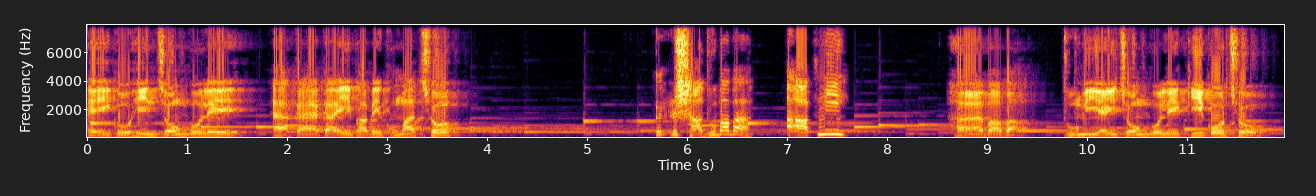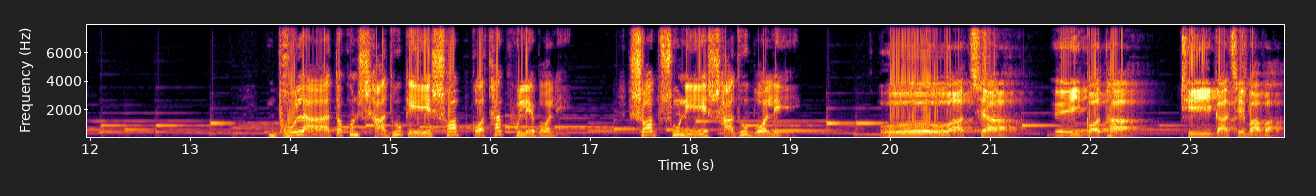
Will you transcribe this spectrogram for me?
এই গহীন জঙ্গলে একা একা এইভাবে ঘুমাচ্ছ? সাধু বাবা আপনি? হ্যাঁ বাবা তুমি এই জঙ্গলে কি করছ? ভোলা তখন সাধুকে সব কথা খুলে বলে। সব শুনে সাধু বলে ও আচ্ছা। এই কথা। ঠিক আছে বাবা।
